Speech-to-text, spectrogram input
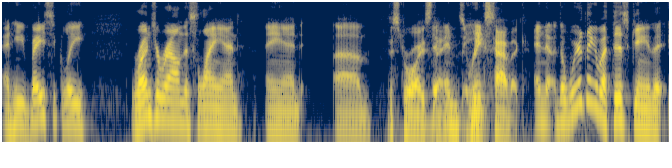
and he basically runs around this land and. Um, Destroys and things, wreaks hits- havoc. and the weird thing about this game that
